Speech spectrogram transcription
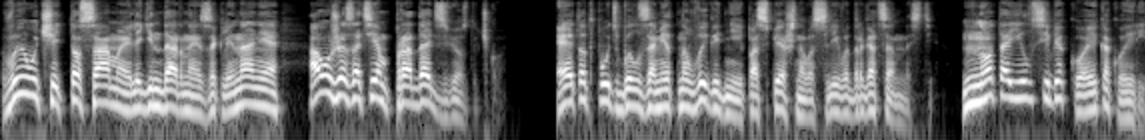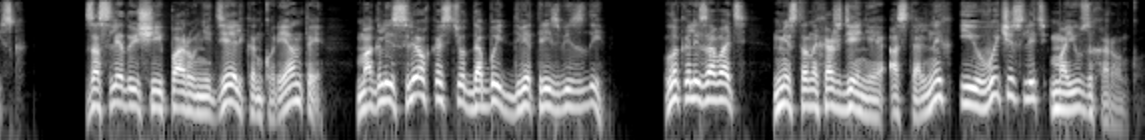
выучить то самое легендарное заклинание, а уже затем продать звездочку. Этот путь был заметно выгоднее поспешного слива драгоценности, но таил в себе кое-какой риск. За следующие пару недель конкуренты могли с легкостью добыть 2-3 звезды, локализовать местонахождение остальных и вычислить мою захоронку.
